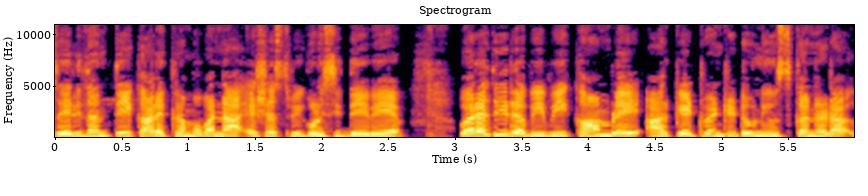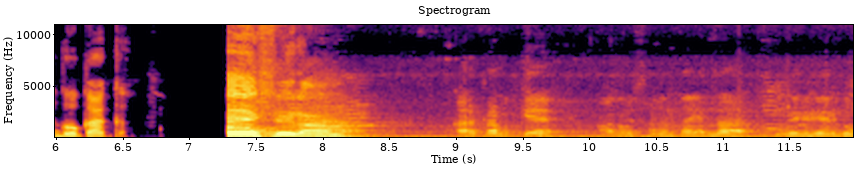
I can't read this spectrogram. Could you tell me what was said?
ಸೇರಿದಂತೆ ಕಾರ್ಯಕ್ರಮವನ್ನು ಯಶಸ್ವಿಗೊಳಿಸಿದ್ದೇವೆ. ವರದಿ Ravi B Kamble RK twenty two news Kannada Gokak. Shriram. ಕಾರ್ಯಕ್ರಮಕ್ಕೆ ಆಗಮಿಸಿದಂಥ ಎಲ್ಲ ಗುರು ಹಿರಿಯರಿಗೂ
